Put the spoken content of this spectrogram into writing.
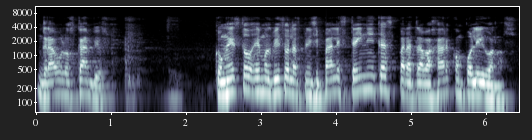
Grabo los cambios. Con esto hemos visto las principales técnicas para trabajar con polígonos.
